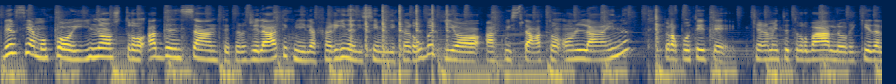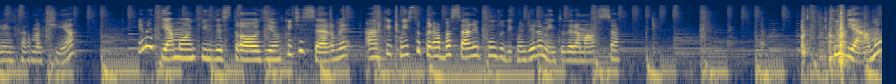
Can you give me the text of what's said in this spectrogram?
Versiamo poi il nostro addensante per gelati, quindi la farina di semi di caruba che io ho acquistato online, però potete chiaramente trovarlo o richiederlo in farmacia e mettiamo anche il destrosio che ci serve anche questo per abbassare il punto di congelamento della massa. Chiudiamo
